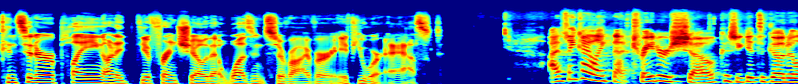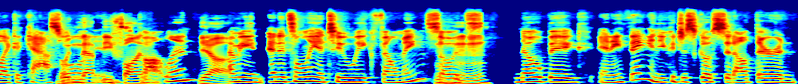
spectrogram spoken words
consider playing on a different show that wasn't Survivor if you were asked? I think I like that Traitors show because you get to go to like a castle. Wouldn't that be fun? Scotland. Yeah. I mean, and it's only a two week filming, so it's Mhm. no big anything, and you could just go sit out there and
